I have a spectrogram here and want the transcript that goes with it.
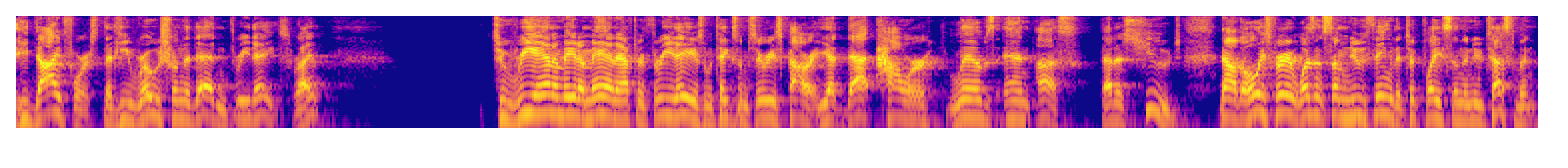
he died for us, that he rose from the dead in three days, right? To reanimate a man after three days would take some serious power, yet that power lives in us. That is huge. Now, the Holy Spirit wasn't some new thing that took place in the New Testament.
